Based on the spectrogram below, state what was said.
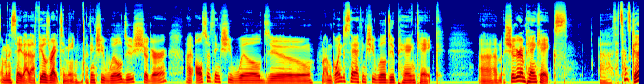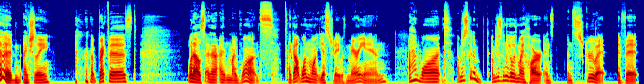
I'm going to say that. That feels right to me. I think she will do sugar. I also think she will do, I'm going to say, I think she will do pancake. Um, sugar and pancakes. Uh, that sounds good, actually. Breakfast. What else? And, uh, and my wants. I got one want yesterday with Marianne. I want. I'm just gonna. I'm just gonna go with my heart and and screw it if it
